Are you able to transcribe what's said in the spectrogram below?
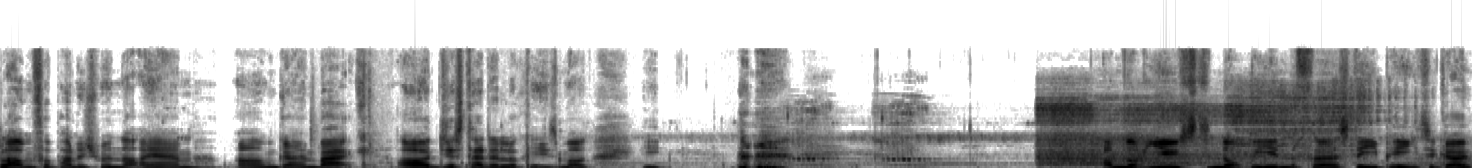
glutton for punishment that I am, I'm going back. I just had a look at his mod. He, I'm not used to not being the first EP to go.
